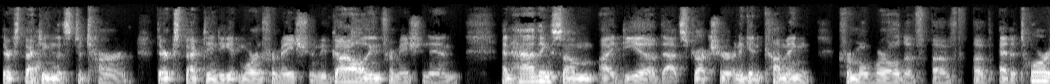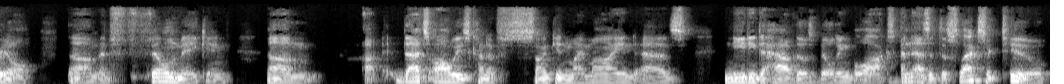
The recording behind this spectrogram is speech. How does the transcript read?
They're expecting yeah. this to turn. They're expecting to get more information. We've got all the information in. And having some idea of that structure and again coming from a world of of, of editorial um, and filmmaking um, uh, that's always kind of sunk in my mind as needing to have those building blocks. And as a dyslexic too,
